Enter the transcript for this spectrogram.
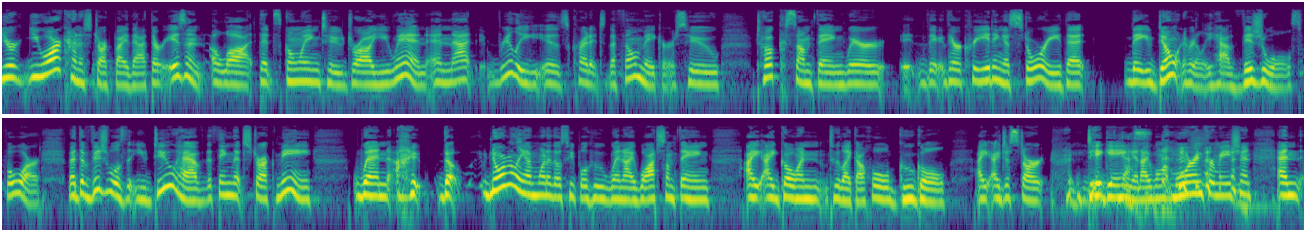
you're you are kind of struck by that. There isn't a lot that's going to draw you in, and that really is credit to the filmmakers who took something where they're creating a story that they don't really have visuals for. But the visuals that you do have, the thing that struck me when I the normally I'm one of those people who when I watch something I, I go into like a whole Google. I, I just start mm-hmm. digging yes. and I want more information. And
